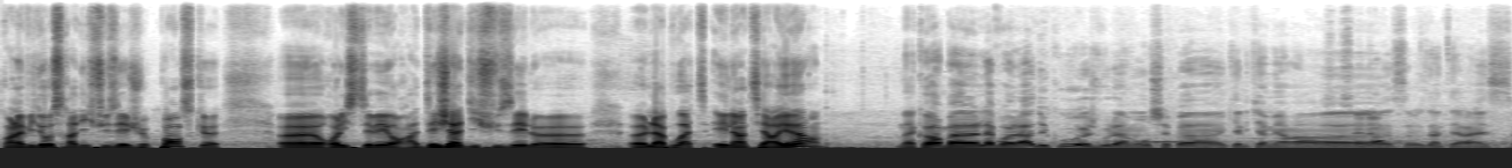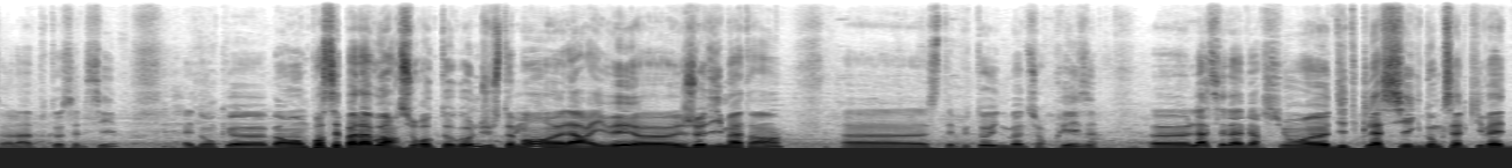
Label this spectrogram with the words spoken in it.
quand la vidéo sera diffusée, je pense que Rollis TV aura déjà diffusé la boîte et l'intérieur. D'accord, bah là voilà, du coup je vous la montre, je sais pas quelle caméra euh, ça vous intéresse, voilà, plutôt celle-ci. Et donc euh, bah, on pensait pas la voir sur Octogone justement, elle est arrivée euh, jeudi matin, c'était plutôt une bonne surprise. là c'est la version dite classique, donc celle qui va être,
